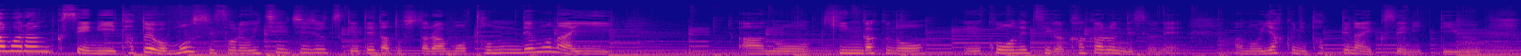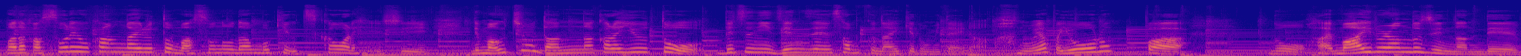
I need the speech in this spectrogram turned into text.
温まらんくせに例えばもしそれを一日中つけてたとしたらもうとんでもないあの金額の、え光熱費がかかるんですよね。あの役に立ってないくせにっていう、まあ、だからそれを考えると、まあ、その暖房器具使われへんしで、まあ、うちの旦那から言うと別に全然寒くないけどみたいな。あのやっぱヨーロッパの、はいまあ、アイルランド人なんで、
